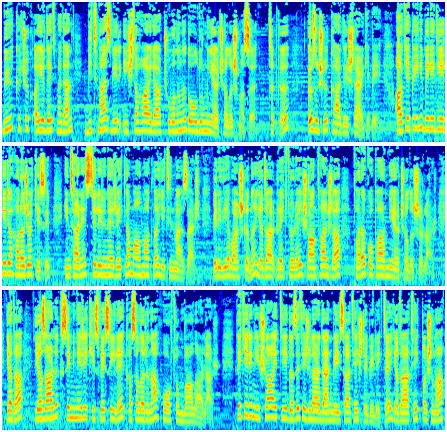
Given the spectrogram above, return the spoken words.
büyük küçük ayırt etmeden bitmez bir iştahayla çuvalını doldurmaya çalışması. Tıpkı Özışık kardeşler gibi. AKP'li belediyeleri haraca kesip internet sitelerine reklam almakla yetinmezler. Belediye başkanı ya da rektöre şantajla para koparmaya çalışırlar. Ya da yazarlık semineri kisvesiyle kasalarına hortum bağlarlar. Peker'in ifşa ettiği gazetecilerden Veysel Ateş'le birlikte ya da tek başına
